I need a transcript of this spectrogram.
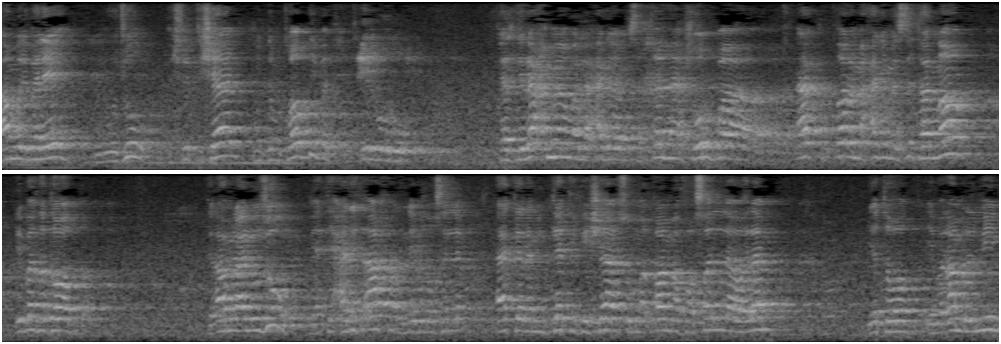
الأمر يبقى ليه؟ بالوجوب شربت شاي وأنت متوضي يبقى تعيد الوضوء. كلت لحمة ولا حاجة مسخنها شوربة أكل طالما حاجة مستها النار يبقى تتوضا الأمر على الوجوب يأتي حديث آخر النبي صلى الله عليه وسلم أكل من كتف شاة ثم قام فصلى ولم يتوضأ. يبقى الأمر لمين؟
